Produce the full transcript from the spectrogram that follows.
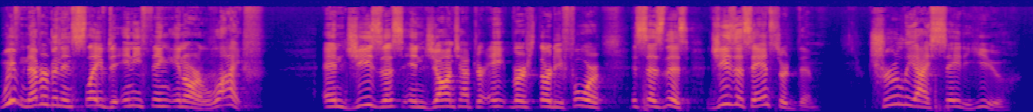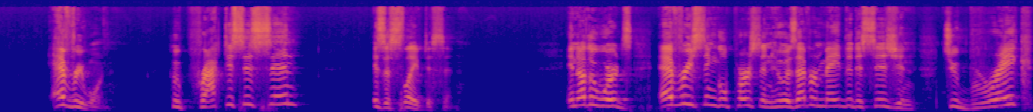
we've never been enslaved to anything in our life. And Jesus, in John chapter 8, verse 34, it says this Jesus answered them, Truly I say to you, everyone who practices sin is a slave to sin. In other words, every single person who has ever made the decision to break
